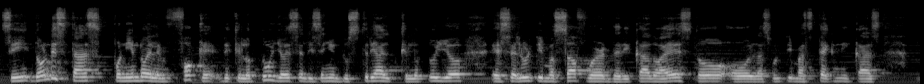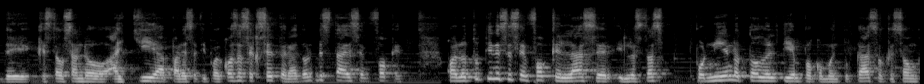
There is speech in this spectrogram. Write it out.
¿sí? ¿Dónde estás poniendo el enfoque de que lo tuyo es el diseño industrial, que lo tuyo es el último software dedicado a esto o las últimas técnicas de, que está usando IKEA para ese tipo de cosas, etcétera? ¿Dónde está ese enfoque? Cuando tú tienes ese enfoque láser y lo estás poniendo todo el tiempo, como en tu caso, que son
